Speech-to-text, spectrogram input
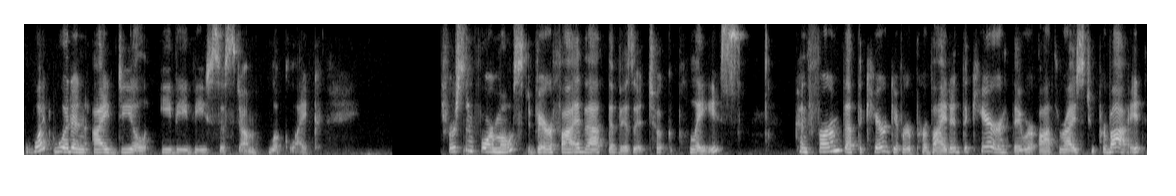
what would an ideal EVV system look like? First and foremost, verify that the visit took place. Confirm that the caregiver provided the care they were authorized to provide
